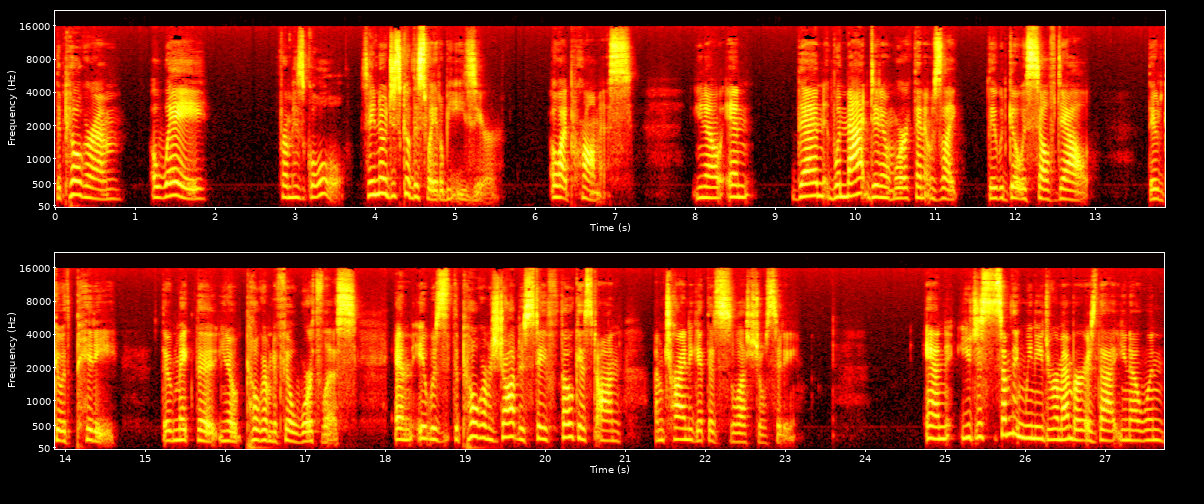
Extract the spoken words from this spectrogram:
the pilgrim away from his goal. Say, no, just go this way. It'll be easier. Oh, I promise. You know, and then when that didn't work, then it was like, they would go with self doubt. They would go with pity. They would make the, you know, pilgrim to feel worthless. And it was the pilgrim's job to stay focused on, I'm trying to get this celestial city. And you just, something we need to remember is that, you know, when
